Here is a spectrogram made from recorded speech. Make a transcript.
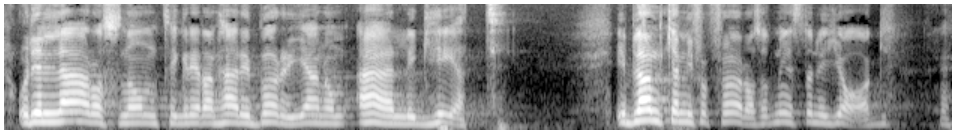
Och det lär oss någonting redan här i början om ärlighet. Ibland kan vi få för oss, åtminstone jag,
